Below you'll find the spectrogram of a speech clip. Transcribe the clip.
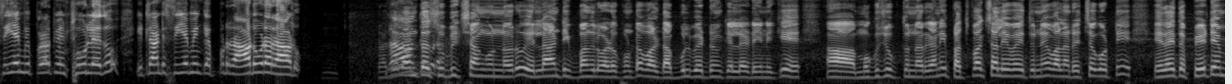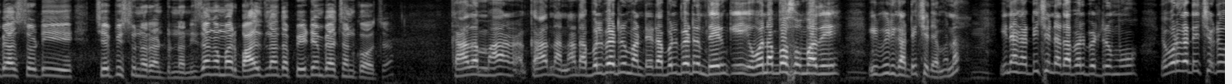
సీఎం ఇప్పటివరకు మేము చూడలేదు. ఇట్లాంటి సీఎం ఇంకెప్పుడు రాడు కూడా రాడు. ప్రజలంతా సుభిక్షంగా ఉన్నారు ఎలాంటి ఇబ్బందులు పడకుండా వాళ్ళు డబ్బులు బెడ్రూమ్కి వెళ్ళడానికి మొగ్గు చూపుతున్నారు. కానీ ప్రతిపక్షాలు ఏవైతున్నాయో వాళ్ళని రెచ్చగొట్టి ఏదైతే పేటీఎం బ్యాచ్ తోటి చేపిస్తున్నారు అంటున్నారు. నిజంగా మరి బాధితులంతా పేటీఎం బ్యాచ్ అనుకోవచ్చా? కాదమ్మా కాదన్న డబుల్ బెడ్రూమ్ అంటే డబుల్ బెడ్రూమ్ దేనికి? ఎవనబ్బా సొమ్మది అది? వీడు కట్టించాడేమన్నా? ఈయన కట్టించిండా డబుల్ బెడ్రూము? ఎవరు కట్టించాడు?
